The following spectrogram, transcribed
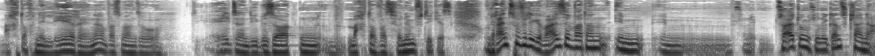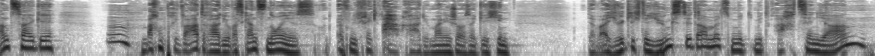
Mach doch eine Lehre, ne, was man so, die Eltern, die Besorgten, mach doch was Vernünftiges. Und rein zufälligerweise war dann im, im so eine Zeitung so eine ganz kleine Anzeige, hm, mach ein Privatradio, was ganz Neues. Und öffentlich recht, ah, Radio, meine Chance, da gehe ich hin. Da war ich wirklich der Jüngste damals mit, mit 18 Jahren.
